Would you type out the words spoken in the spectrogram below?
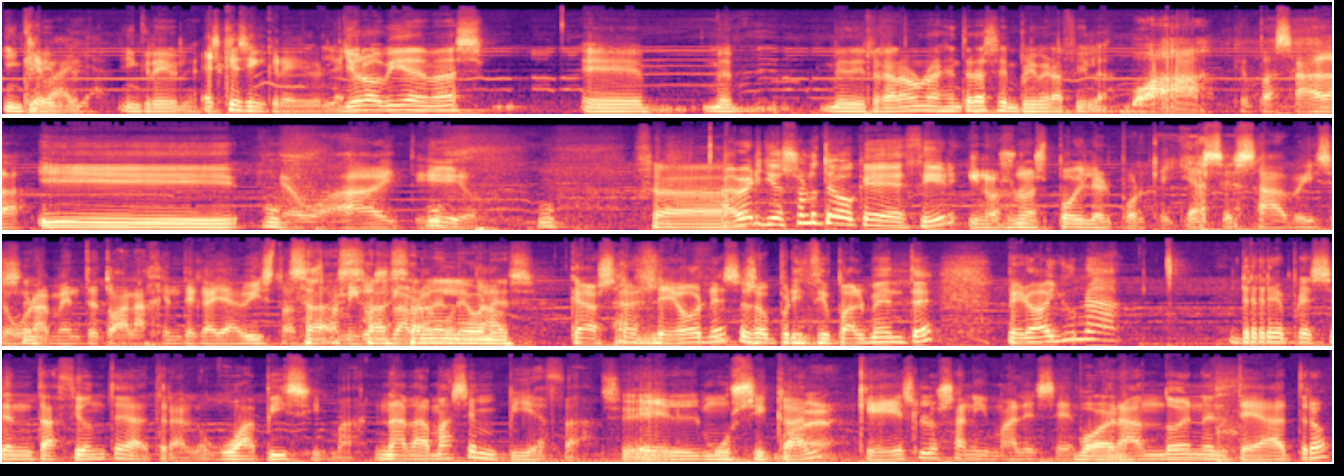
increíble. vaya. Increíble. Es que es increíble. Yo lo vi además, eh, me, me regalaron unas entradas en primera fila. ¡Buah! ¡Qué pasada! Y. uf, ¡Qué guay, tío! uf, o sea, A ver, yo solo tengo que decir, y no es un spoiler porque ya se sabe y seguramente toda la gente que haya visto, a sus amigos salen leones. Claro, salen leones, eso principalmente, pero hay una representación teatral guapísima. Nada más empieza Sí. el musical, que es los animales Bueno. entrando en el teatro,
